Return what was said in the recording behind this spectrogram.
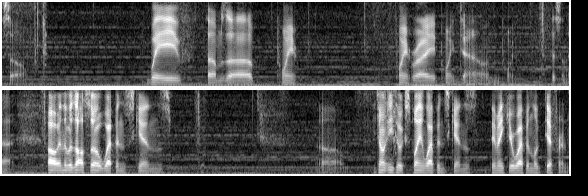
So, wave, thumbs up, point, point right, point down, point this and that. Oh, and there was also weapon skins. Um, you don't need to explain weapon skins. They make your weapon look different.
